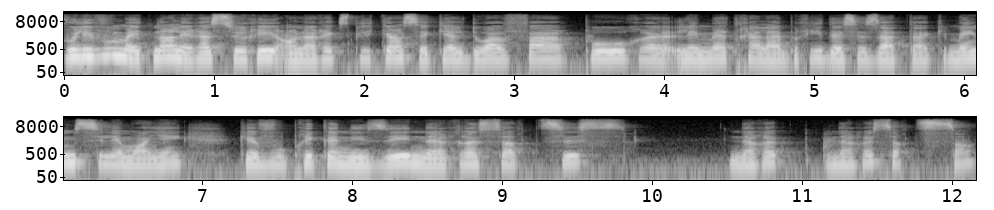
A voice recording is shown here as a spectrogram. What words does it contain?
Voulez-vous maintenant les rassurer en leur expliquant ce qu'elles doivent faire pour euh, les mettre à l'abri de ces attaques, même si les moyens que vous préconisez ne ressortissent, ne, ressortissant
